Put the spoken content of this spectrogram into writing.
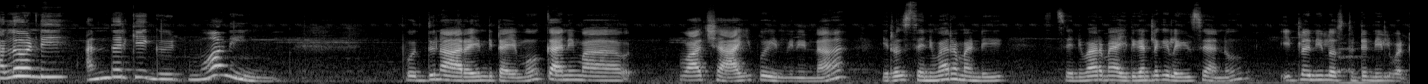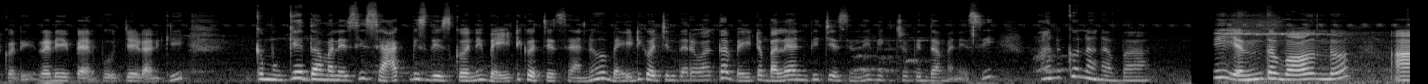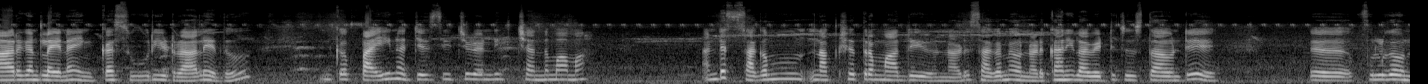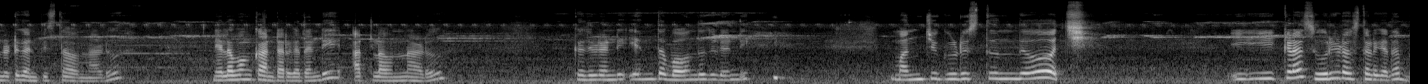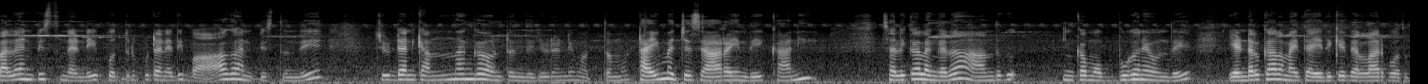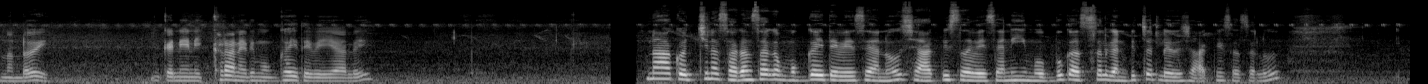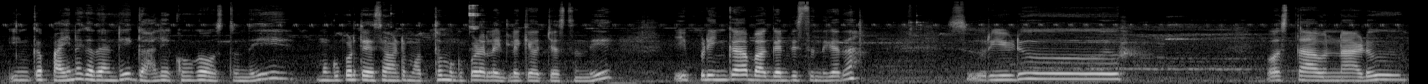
Hello అండి అందరికీ good morning. పొద్దున ఆరైంది టైము కానీ మా వాచ్ ఆగిపోయింది నిన్న. ఈరోజు శనివారం అండి. శనివారమే ఐదు గంటలకి లేచాను. ఇంట్లో నీళ్ళు వస్తుంటే నీళ్ళు పట్టుకొని రెడీ అయిపోయాను పూజ చేయడానికి. ఇంకా ముగ్గేద్దామనేసి శాక్ పీస్ తీసుకొని బయటికి వచ్చేసాను. బయటికి వచ్చిన తర్వాత బయట భలే అనిపించేసింది మీకు చూపిద్దామనేసి. అనుకున్నానబ్బా. ఎంత బాగుందో. ఆరు గంటలైనా ఇంకా సూర్యుడు రాలేదు. ఇంకా పైన వచ్చేసి చూడండి చందమామ. అంటే సగం నక్షత్రం మాదిరి ఉన్నాడు సగమే ఉన్నాడు. కానీ ఇలా పెట్టి చూస్తూ ఉంటే ఫుల్గా ఉన్నట్టు కనిపిస్తూ ఉన్నాడు. నిలవంక అంటారు కదండి అట్లా ఉన్నాడు. ఇంకా చూడండి ఎంత బాగుందో చూడండి. మంచు గుడుస్తుందో వచ్చి ఈ- ఇక్కడ సూర్యుడు వస్తాడు కదా భలే అనిపిస్తుందండి. పొద్దున పూట అనేది బాగా అనిపిస్తుంది. చూడ్డానికి అందంగా ఉంటుంది చూడండి మొత్తము. టైం వచ్చేసి ఆరైంది కానీ చలికాలం కదా అందుకు ఇంకా మబ్బుగానే ఉంది. ఎండల కాలం అయితే ఐదుకే తెల్లారిపోతుందండోయ్. ఇంకా నేను ఇక్కడ అనేది ముగ్గు అయితే వేయాలి. నాకు వచ్చిన సగం సగం ముగ్గు అయితే వేశాను షాక్ పీస్లో వేశాను. ఈ మబ్బుకు అస్సలు కనిపించట్లేదు షాక్ పీస్ అసలు. ఇంకా పైన కదండి గాలి ఎక్కువగా వస్తుంది. ముగ్గుపొడి తీసామంటే వేసామంటే మొత్తం ముగ్గుపొడి అలా ఇంట్లోకి వచ్చేస్తుంది. ఇప్పుడు ఇంకా బాగా కనిపిస్తుంది కదా. సూర్యుడు వస్తా ఉన్నాడు.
